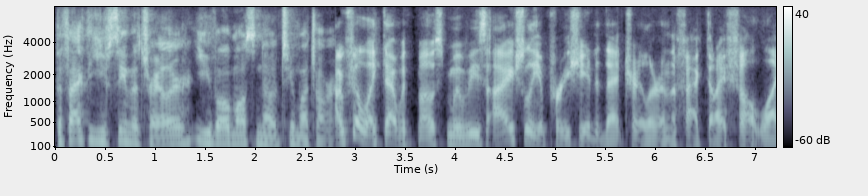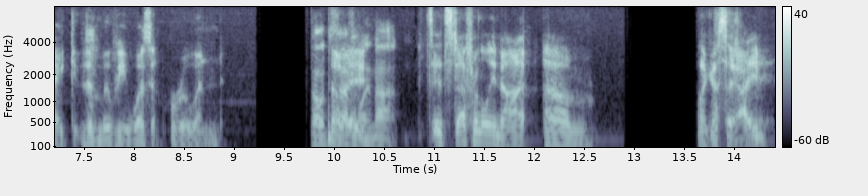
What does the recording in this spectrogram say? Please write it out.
the fact that you've seen the trailer, you've almost know too much already. I feel like that with most movies. I actually appreciated that trailer and the fact that I felt like the movie wasn't ruined. oh, it's No, definitely it- not. it's, it's definitely not. Um, like I say, I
